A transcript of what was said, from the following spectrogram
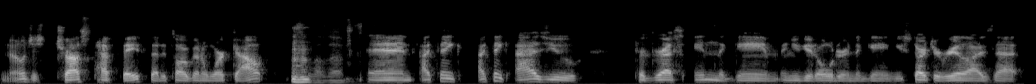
you know, just trust, have faith that it's all going to work out I love that. and I think I think as you progress in the game and you get older in the game, you start to realize that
